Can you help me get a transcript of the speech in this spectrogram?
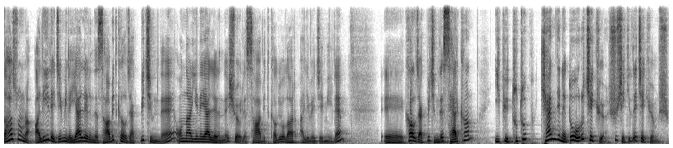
Daha sonra Ali ile Cemile yerlerinde sabit kalacak biçimde onlar yine yerlerinde şöyle sabit kalıyorlar Ali ve Cemile. Ee, kalacak biçimde Serkan ipi tutup kendine doğru çekiyor. Şu şekilde çekiyormuş.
